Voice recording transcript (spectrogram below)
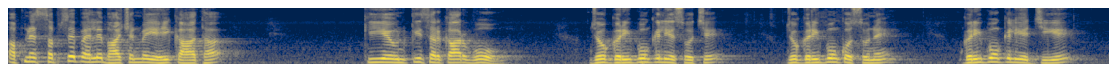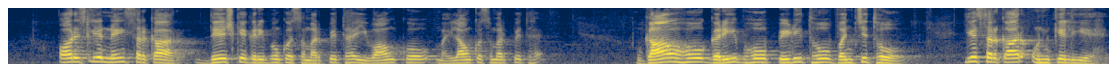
अपने सबसे पहले भाषण में यही कहा था कि ये उनकी सरकार वो, जो गरीबों के लिए सोचे, जो गरीबों को सुने, गरीबों के लिए जिए और इसलिए नई सरकार देश के गरीबों को समर्पित है, युवाओं को, महिलाओं को समर्पित है। गाँव हो, गरीब हो, पीड़ित हो, वंचित हो ये सरकार उनके लिए है।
